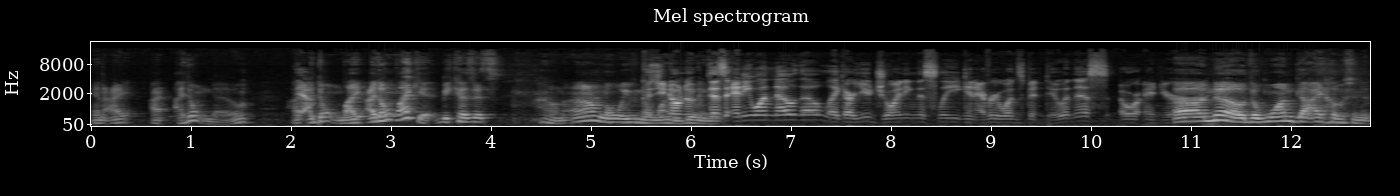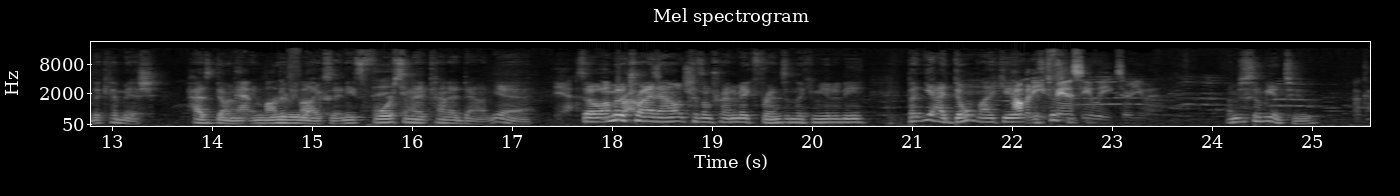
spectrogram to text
and I I, I don't know. I, Yeah. I don't like I don't like it because it's I don't know. I don't know even Because you don't I'm know. Does it. anyone know though? Like, are you joining this league and everyone's been doing this, or and you're? Uh, no, the one guy hosting it, the commish, has done it and really likes it, and he's forcing Yeah. it kind of down. Yeah. yeah. So I'm gonna try it out because I'm trying to make friends in the community. But yeah, I don't like it. How many just- fantasy leagues are you in? I'm just gonna be in two. Okay,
